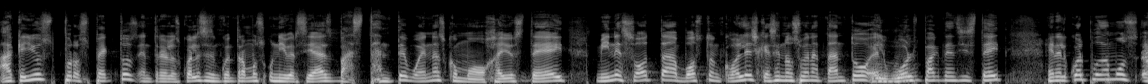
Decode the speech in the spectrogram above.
aquellos prospectos entre los cuales encontramos universidades bastante buenas como Ohio State, Minnesota, Boston College, que ese no suena tanto, el. Wolfpack NC State, en el cual podamos eh,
